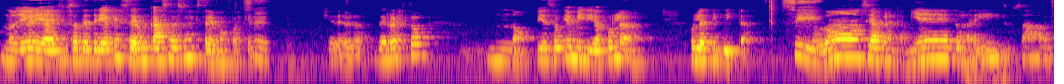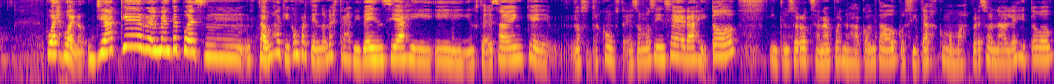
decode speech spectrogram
no llegaría a eso, o sea, tendría que ser un caso de esos extremos, pues que, que de verdad. De resto, no, pienso que me iría por la, por la antigüita. Sí. Ortodoncias, blancamientos, ahí, tú sabes. Pues bueno, ya que realmente pues mm, estamos aquí compartiendo nuestras vivencias y, ustedes saben que nosotros con ustedes somos sinceras y todo, incluso Roxana pues nos ha contado cositas como más personales y todo,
